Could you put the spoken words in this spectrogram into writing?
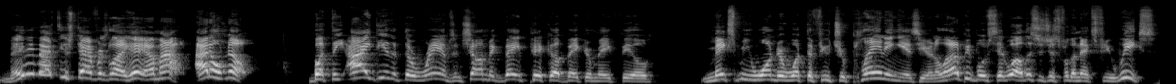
Maybe Matthew Stafford's like, hey, I'm out. I don't know. But the idea that the Rams and Sean McVay pick up Baker Mayfield makes me wonder what the future planning is here. And a lot of people have said, well, this is just for the next few weeks.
